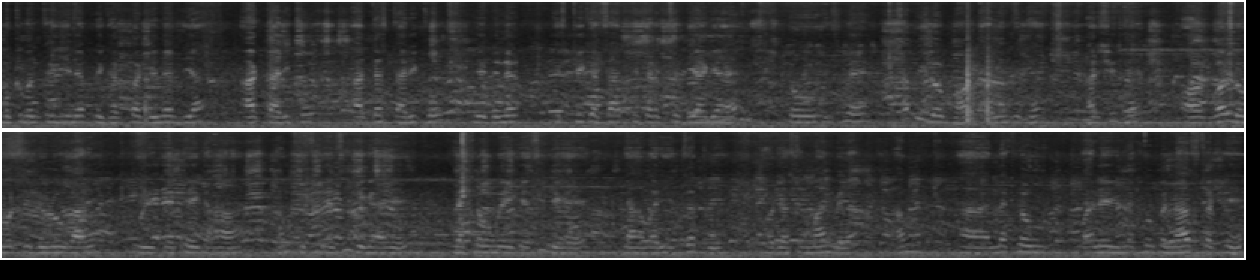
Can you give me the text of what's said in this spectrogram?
मुख्यमंत्री जी ने अपने घर पर डिनर दिया। आठ तारीख को आज दस तारीख को ये डिनर स्पीकर साहब की तरफ़ से दिया गया है। तो इसमें सभी लोग बहुत आनंदित हैं हर्षित हैं और वर्ल्ड ओवर से जो लोग आए ये कहते हैं कि हाँ हम किसी ऐसी जगह है, लखनऊ में एक ऐसी जगह है, जहाँ हमारी इज़्ज़त हुई और जहाँ सम्मान मिला। हम लखनऊ वाले लखनऊ पर नाज करते हैं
